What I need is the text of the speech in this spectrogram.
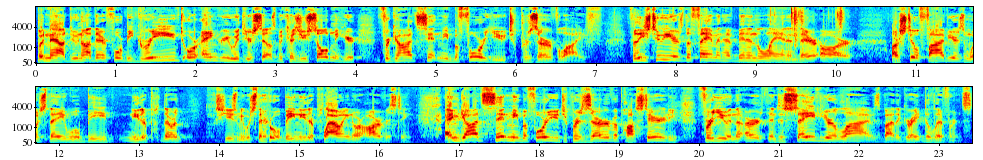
But now, do not therefore be grieved or angry with yourselves because you sold me here, for God sent me before you to preserve life. For these two years the famine have been in the land, and there are, are still five years in which they will be neither there, excuse me, which there will be neither plowing nor harvesting. And God sent me before you to preserve a posterity for you in the earth and to save your lives by the great deliverance.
